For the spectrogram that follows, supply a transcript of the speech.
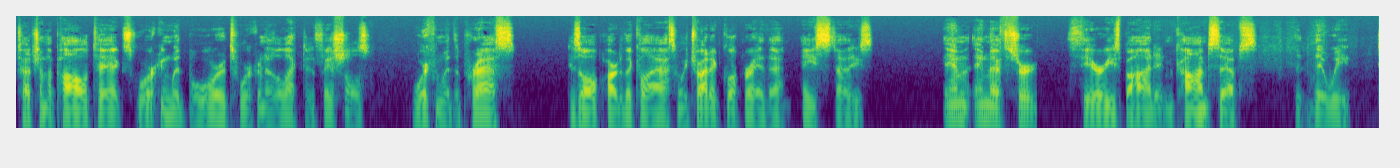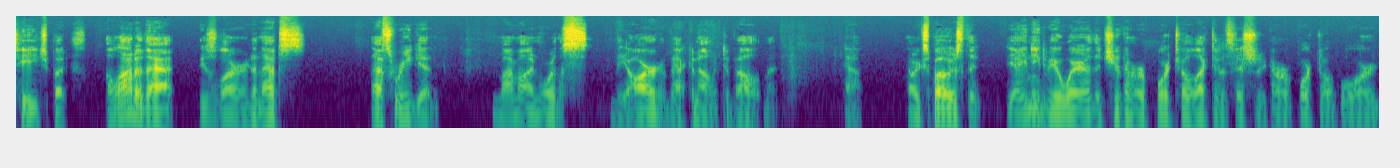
touch on the politics, working with boards, working with elected officials, working with the press is all part of the class. And we try to incorporate the case studies. And and there's certain theories behind it and concepts that, that we teach, but a lot of that is learned, and that's that's where you get, in my mind, more the the art of economic development. I'm exposed that yeah, you need to be aware that you're going to report to elected officials, you're going to report to a board.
